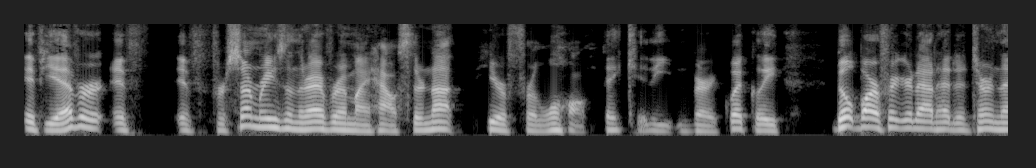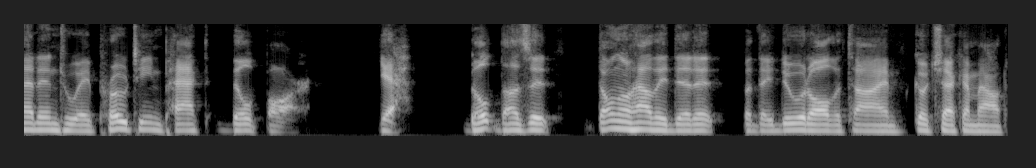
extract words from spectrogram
if you ever if if for some reason they're ever in my house, they're not here for long. They get eaten very quickly. Built Bar figured out how to turn that into a protein packed Built Bar. Yeah, Built does it. Don't know how they did it, but they do it all the time. Go check them out.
